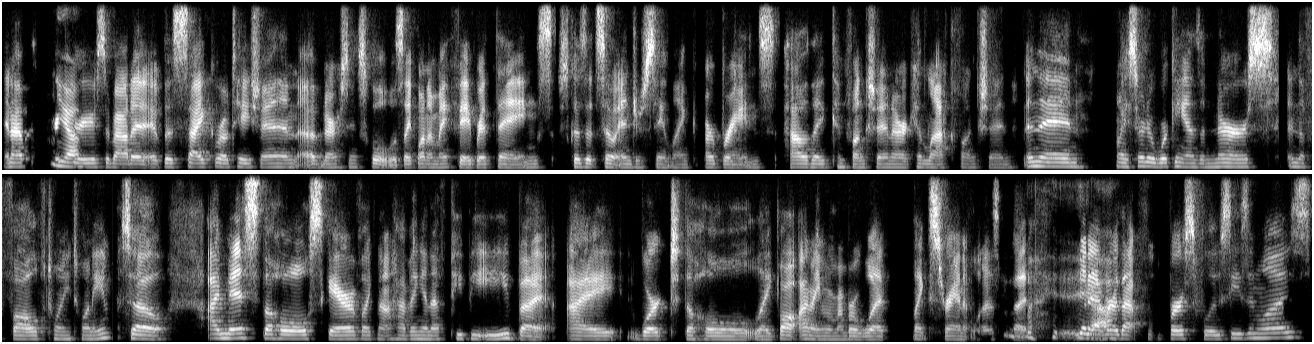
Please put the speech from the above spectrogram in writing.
And I was yeah. curious about it. it. The psych rotation of nursing school was like one of my favorite things just because it's so interesting, like our brains, how they can function or can lack function. And then I started working as a nurse in the fall of 2020. So I missed the whole scare of like not having enough PPE, but I worked the whole like fall. I don't even remember what like strand it was, but yeah. whatever that f- first flu season was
